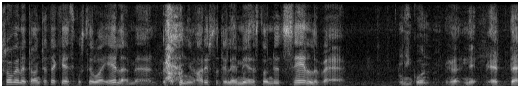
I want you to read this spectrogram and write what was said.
sovelletaan tätä keskustelua elämään, niin Aristoteleen mielestä on nyt selvää, niin kun, että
